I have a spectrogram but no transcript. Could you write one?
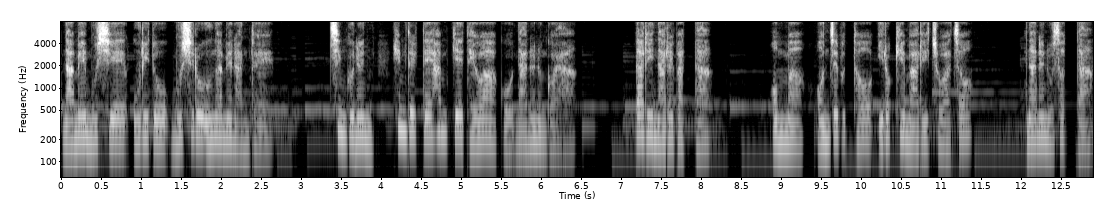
남의 무시에 우리도 무시로 응하면 안 돼. 친구는 힘들 때 함께 대화하고 나누는 거야. 딸이 나를 봤다. 엄마, 언제부터 이렇게 말이 좋아져? 나는 웃었다.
